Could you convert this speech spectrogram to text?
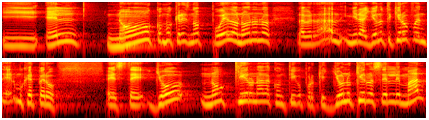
Y él, no, ¿cómo crees? No puedo, no, no, no. La verdad, mira, yo no te quiero ofender, mujer, pero este, yo no quiero nada contigo porque yo no quiero hacerle mal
